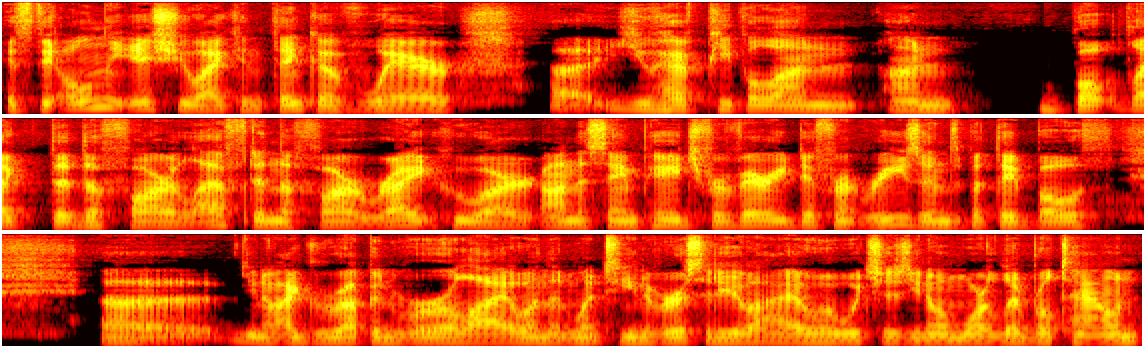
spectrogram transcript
It's the only issue I can think of where uh, you have people on, on both like the, the far left and the far right who are on the same page for very different reasons, but they both uh, you know, I grew up in rural Iowa and then went to University of Iowa, which is, you know, a more liberal town.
